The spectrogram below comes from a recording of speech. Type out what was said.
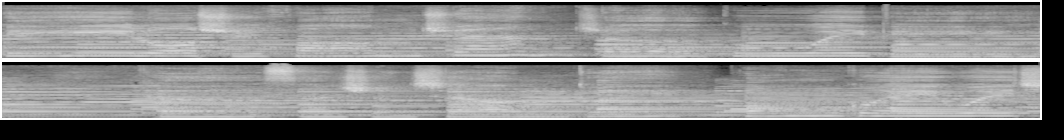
碧落絮黄泉，鹧鸪未闭，可三生相对，同归为期。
